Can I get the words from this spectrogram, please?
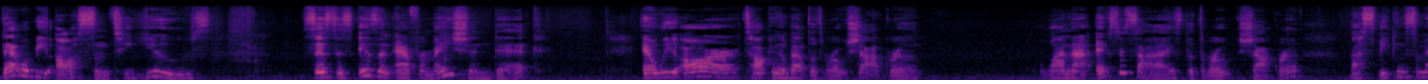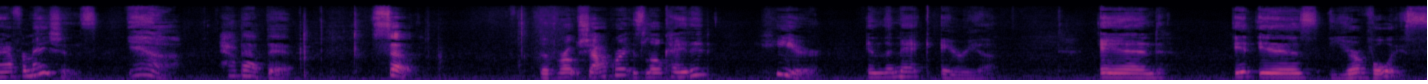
that would be awesome to use since this is an affirmation deck and we are talking about the throat chakra. Why not exercise the throat chakra by speaking some affirmations? Yeah, how about that? So, the throat chakra is located here in the neck area. And it is your voice.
